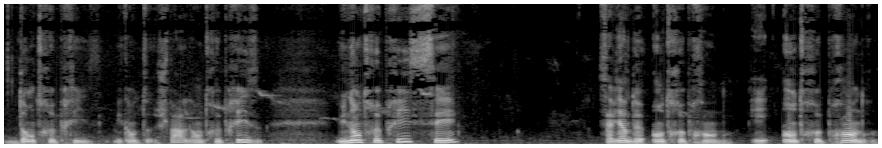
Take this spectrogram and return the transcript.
d'entreprise. Mais quand je parle d'entreprise, une entreprise, c'est, ça vient de entreprendre. Et entreprendre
